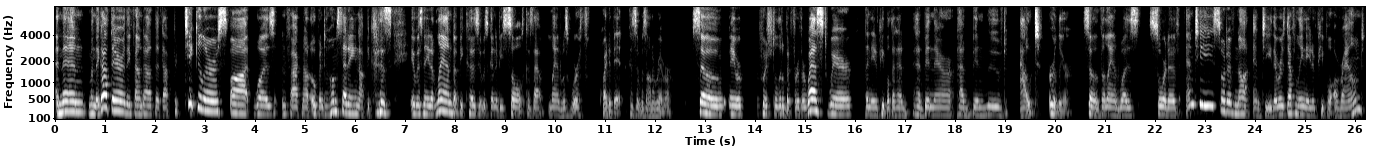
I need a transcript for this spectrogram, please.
And then when they got there, they found out that that particular spot was, in fact, not open to homesteading, not because it was native land, but because it was going to be sold because that land was worth quite a bit because it was on a river. So they were pushed a little bit further west where the native people that had had been there had been moved out earlier. So the land was sort of empty, sort of not empty. There was definitely native people around,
